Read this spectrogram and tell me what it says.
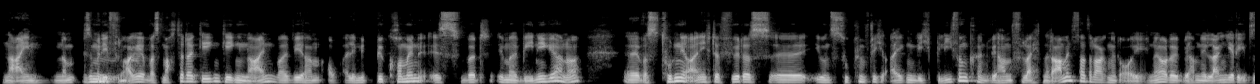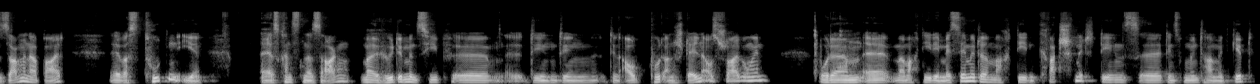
nein. Und dann ist immer mhm. die Frage, was macht er dagegen? Gegen Nein, weil wir haben auch alle mitbekommen, es wird immer weniger. Ne? Äh, was tun ihr eigentlich dafür, dass äh, ihr uns zukünftig eigentlich beliefern könnt? Wir haben vielleicht einen Rahmenvertrag mit euch, ne? oder wir haben eine langjährige Zusammenarbeit. Äh, was tut denn ihr? Äh, was kannst du da sagen? Man erhöht im Prinzip äh, den, den, den Output an Stellenausschreibungen. Oder äh, man macht jede Messe mit oder macht den Quatsch mit, den es äh, den's momentan mit gibt.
